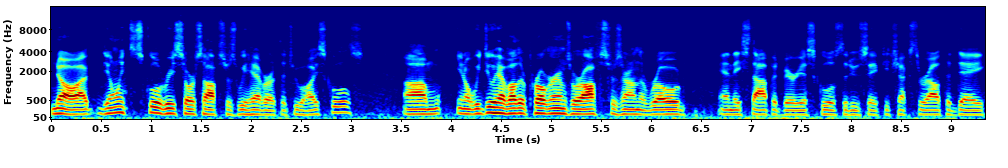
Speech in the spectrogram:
No, I, the only school resource officers we have are at the two high schools. Um, you know, we do have other programs where officers are on the road and they stop at various schools to do safety checks throughout the day.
